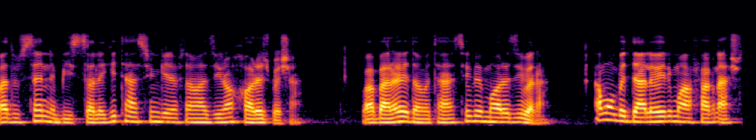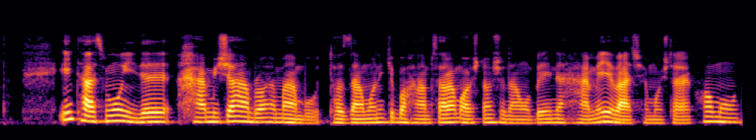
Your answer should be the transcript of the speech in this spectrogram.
و تو سن 20 سالگی تصمیم گرفتم از ایران خارج بشم و برای ادامه تحصیل به مارزی برم. اما به دلایلی موفق نشدم. این تصمیم و ایده همیشه همراه من بود تا زمانی که با همسرم آشنا شدم و بین همه وجه مشترک هامون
